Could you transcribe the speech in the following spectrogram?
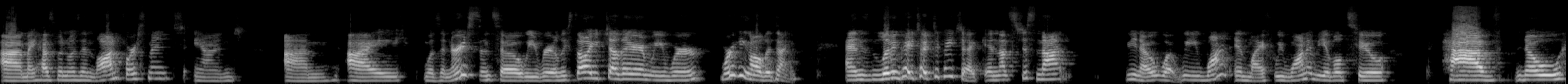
uh, my husband was in law enforcement, and um, I was a nurse, and so we rarely saw each other, and we were working all the time and living paycheck to paycheck. And that's just not, you know, what we want in life. We want to be able to have no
